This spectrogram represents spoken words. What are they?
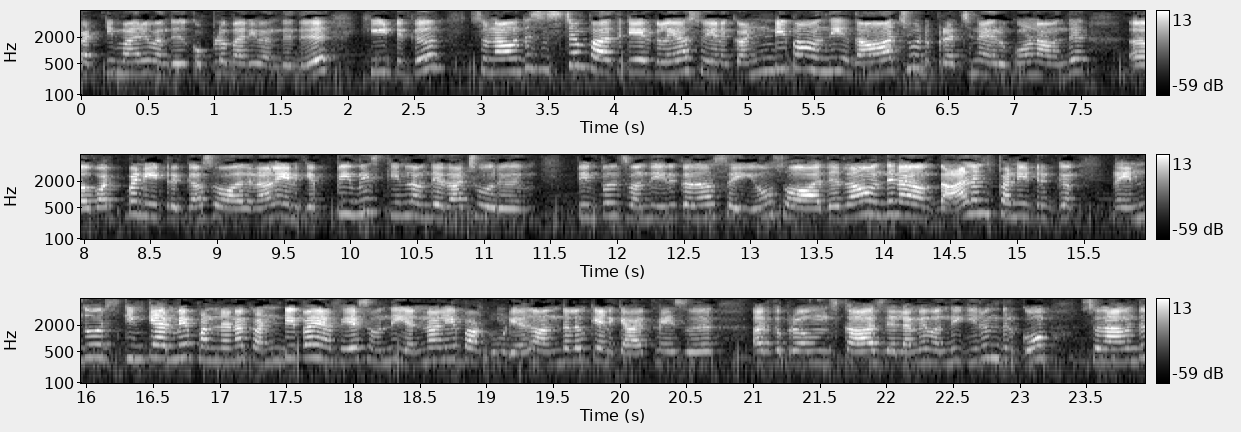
கட்டி மாதிரி வந்தது கொப்பளை மாதிரி வந்தது ஹீட்டுக்கு ஸோ நான் வந்து சிஸ்டம் பார்த்துட்டே இருக்கலையா ஸோ எனக்கு கண்டிப்பாக வந்து ஏதாச்சும் ஒரு பிரச்சனை இருக்கும். நான் வந்து ஒர்க் பண்ணிட்டு இருக்கேன் ஸோ அதனால எனக்கு எப்பயுமே ஸ்கின்ல வந்து ஏதாச்சும் ஒரு பிம்பிள்ஸ் வந்து இருக்க தான் செய்யும். ஸோ அதெல்லாம் வந்து நான் பேலன்ஸ் பண்ணிட்டு இருக்கேன் நான் எந்த ஒரு ஸ்கின் கேருமே பண்ணலன்னா கண்டிப்பா என் ஃபேஸ் வந்து என்னாலேயே பார்க்க முடியாது. அந்த அளவுக்கு எனக்கு ஆக்னேஸ் அதுக்கப்புறம் ஸ்கார்ஸ் எல்லாமே வந்து இருந்திருக்கும். ஸோ நான் வந்து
